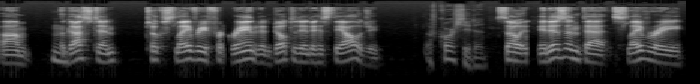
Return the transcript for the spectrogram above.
Um, Hmm. Augustine took slavery for granted and built it into his theology. Of course he did. So it, it isn't that slavery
